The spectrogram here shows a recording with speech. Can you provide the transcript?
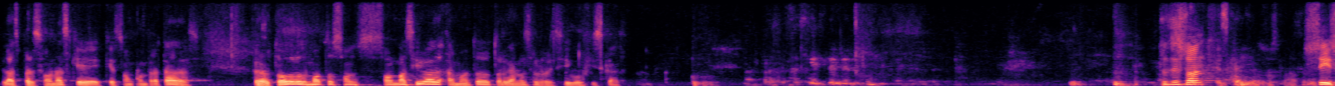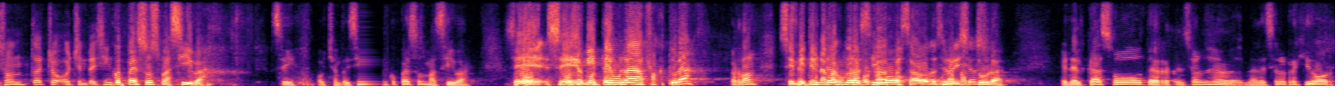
las personas que, que son contratadas. Pero todos los montos son, son masivas al momento de otorgarnos el recibo fiscal. Entonces son, sí, son Tacho, 85 pesos masiva. Sí, 85 pesos masiva. ¿Se, No- se no se emite contempla- una factura? ¿Perdón? ¿Se emite una factura por cada recibo, prestador de una factura. En el caso de retención, me- me decía el regidor,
